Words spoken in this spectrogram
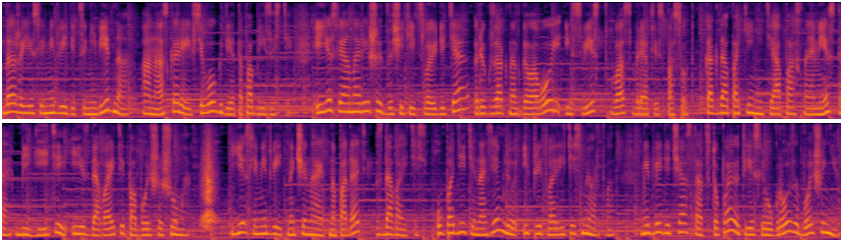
Даже если медведицы не видно, она, скорее всего, где-то поблизости. И если она решит защитить свое дитя, рюкзак над головой и свист вас вряд ли спасут. Когда покинете опасное место, бегите и издавайте побольше шума. Если медведь начинает нападать, сдавайтесь. Упадите на землю и притворитесь мертвым. Медведи часто отступают, если угрозы больше нет.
